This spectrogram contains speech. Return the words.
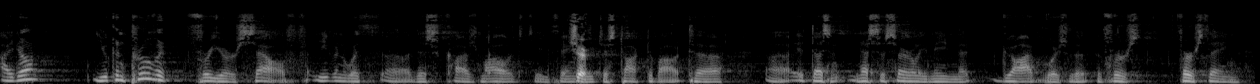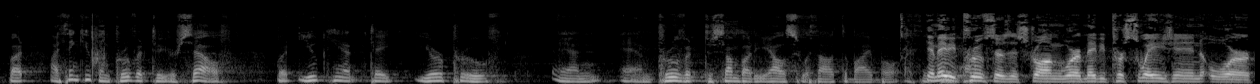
I don't you can prove it for yourself, even with uh, this cosmology thing sure. we just talked about. Uh, uh, it doesn't necessarily mean that God was the, the first first thing, but I think you can prove it to yourself. But you can't take your proof and and prove it to somebody else without the Bible. yeah, maybe proofs is a strong word. Maybe persuasion or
